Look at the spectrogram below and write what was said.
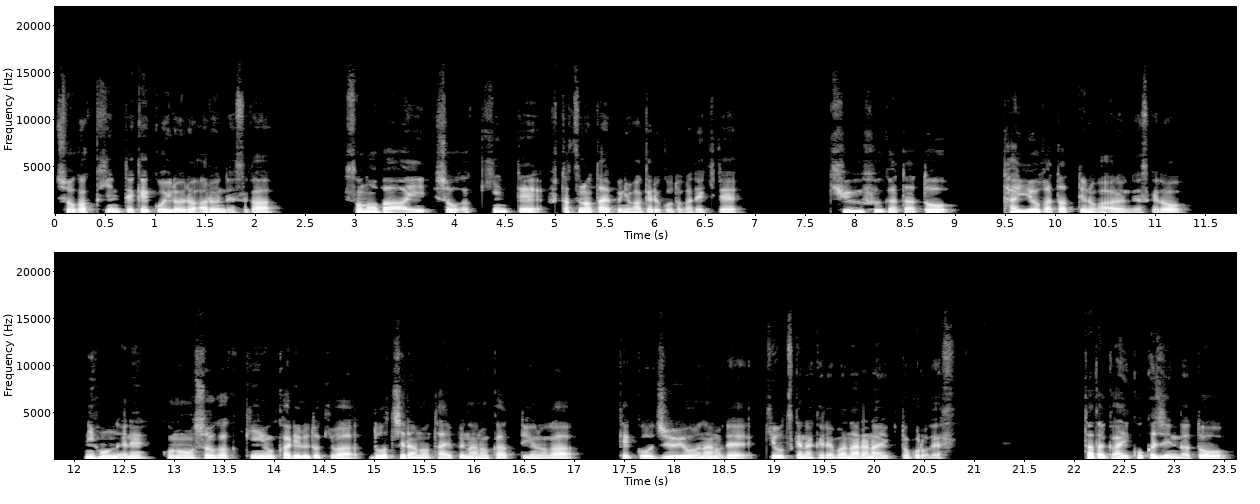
奨学金って結構いろいろあるんですが、その場合、奨学金って2つのタイプに分けることができて、給付型と貸与型っていうのがあるんですけど、日本でね、この奨学金を借りるときは、どちらのタイプなのかっていうのが結構重要なので気をつけなければならないところです。ただ外国人だと、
